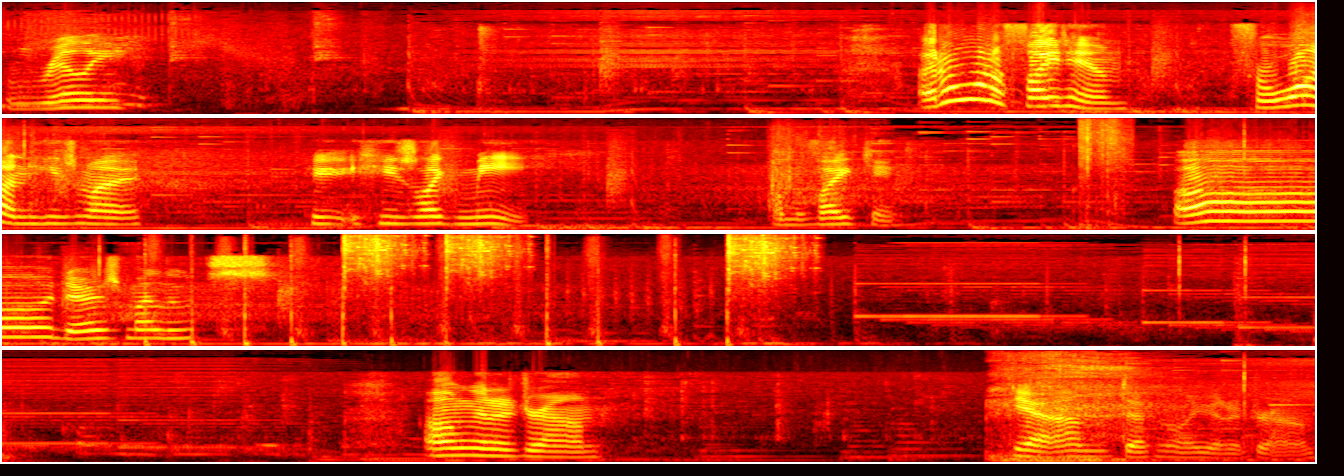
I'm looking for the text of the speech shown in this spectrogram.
Really? I don't want to fight him. For one, he's my... He He's like me. I'm a Viking. Oh, there's my loots. I'm gonna drown. Yeah, I'm definitely gonna drown.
